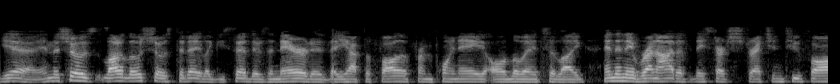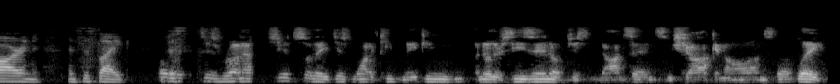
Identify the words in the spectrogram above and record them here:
Yeah, and the shows, a lot of those shows today, like you said, there's a narrative that you have to follow from point A all the way to like, and then they run out of, they start stretching too far, and it's just like, just, just run out of shit, so they just want to keep making another season of just nonsense and shock and awe and stuff. Like,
